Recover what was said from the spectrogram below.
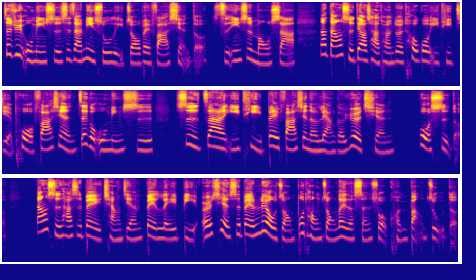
这具无名尸是在密苏里州被发现的，死因是谋杀。那当时调查团队透过遗体解剖，发现这个无名尸是在遗体被发现的两个月前过世的。当时他是被强奸、被勒毙，而且是被六种不同种类的绳索捆绑住的。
